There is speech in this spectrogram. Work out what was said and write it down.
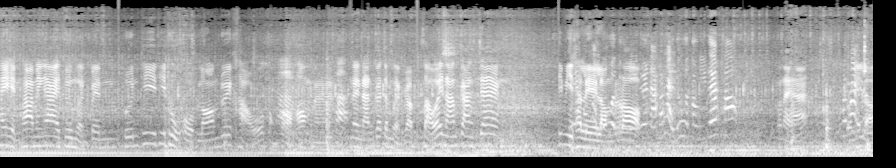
ให้เห็นภาพไม่ง่ายๆคือเหมือนเป็นพื้นที่ที่ถูกโอบล้อมด้วยเขาของเกาะห้องนะฮะค่ะ ในนั้นก็จะเหมือนกับเสาว่ายน้ำกลางแจ้ง ที่มีทะเลล้อมรอบด้วยนะเขาถ่ายรูปกันตรงนี้ด้วยพ่อตรงไหนฮะตรงนี้เหรอ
